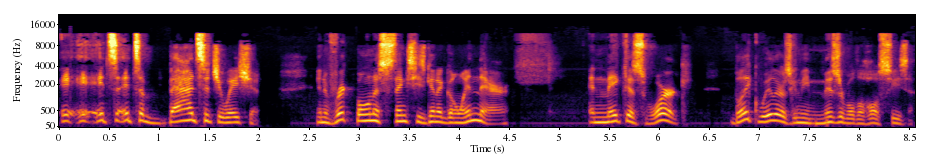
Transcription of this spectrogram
It, it's it's a bad situation, and if Rick Bowness thinks he's going to go in there and make this work, Blake Wheeler is going to be miserable the whole season.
